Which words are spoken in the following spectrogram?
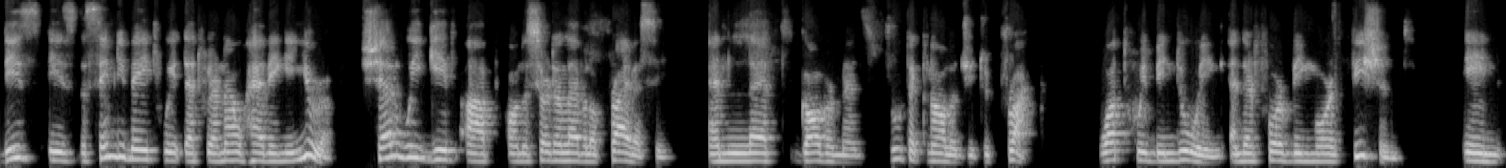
This is the same debate we, that we are now having in Europe. Shall we give up on a certain level of privacy and let governments, through technology, to track what we've been doing and therefore being more efficient in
